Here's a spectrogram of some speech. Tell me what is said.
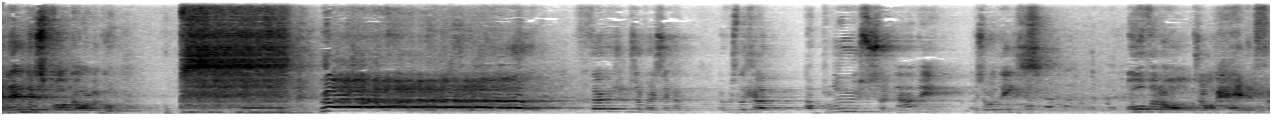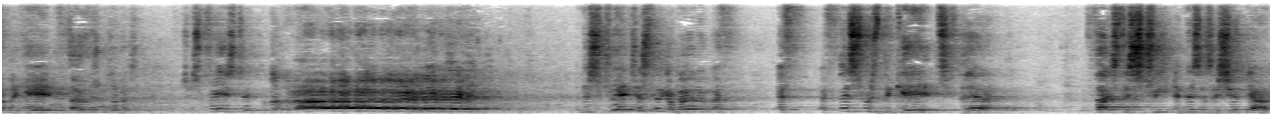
And then this fuck all would go, in a, it was like a a blue tsunami. There's all these overalls all headed for the gate, thousands of us, just faced it. And the strangest thing about it, if, if, if this was the gate there, if that's the street and this is the shipyard,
